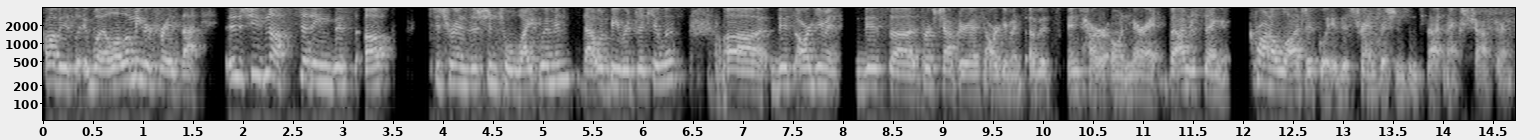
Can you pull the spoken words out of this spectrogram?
Obviously, well, let me rephrase that. She's not setting this up to transition to white women. That would be ridiculous. Uh, this argument, this uh, first chapter has arguments of its entire own merit, but I'm just saying chronologically, this transitions into that next chapter.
